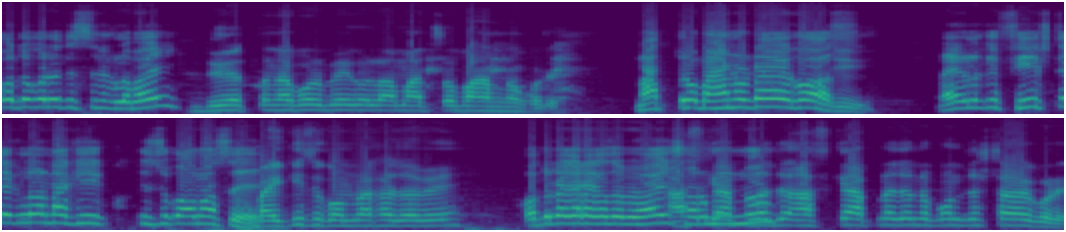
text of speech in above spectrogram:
কত করে দিচ্ছেন এগুলো ভাই? দুই হাত পানা পড়বে এগুলো মাত্র বাহান্ন করে। মাত্র বাহান্ন টাকা গজ? জি। ভাই এগুলো কি ফিক্সড এগুলো নাকি কিছু কম আছে? ভাই কিছু কম রাখা যাবে। কত টাকা রাখা যাবে ভাই সর্বনিম্ন? আজকে আপনার জন্য পঞ্চাশ টাকা করে।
